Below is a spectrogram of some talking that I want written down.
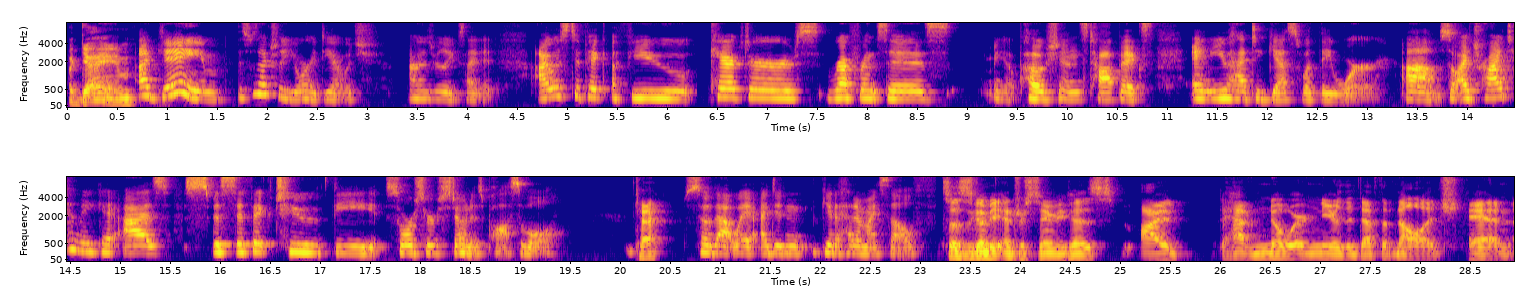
A game. A game! This was actually your idea, which I was really excited. I was to pick a few characters, references, you know, potions, topics, and you had to guess what they were. Um, so I tried to make it as specific to the Sorcerer's Stone as possible. Okay. So that way I didn't get ahead of myself. So this is going to be interesting because I have nowhere near the depth of knowledge and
